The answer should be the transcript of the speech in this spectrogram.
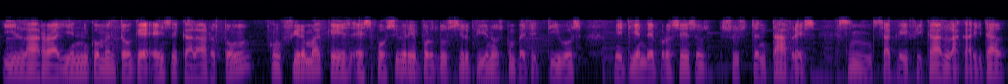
Y la Rayen comentó que ese galardón confirma que es posible producir vinos competitivos mediante procesos sustentables, sin sacrificar la calidad,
